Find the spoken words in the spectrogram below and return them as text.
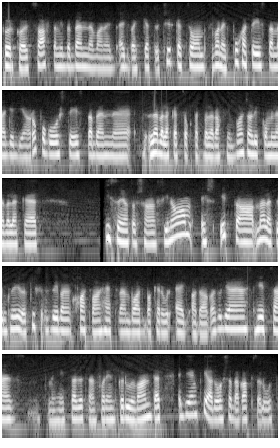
pörkölt szaft, amiben benne van egy, egy vagy kettő csirkecomb, van egy puha tészta, meg egy ilyen ropogós tészta benne, leveleket szoktak belerakni, bazsalikom leveleket, iszonyatosan finom, és itt a mellettünk lévő kifőzdében 60-70 batba kerül egy adag. Az ugye 700 750 forint körül van, tehát egy ilyen kiadós adag abszolút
